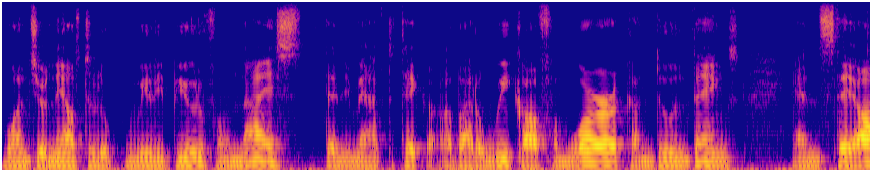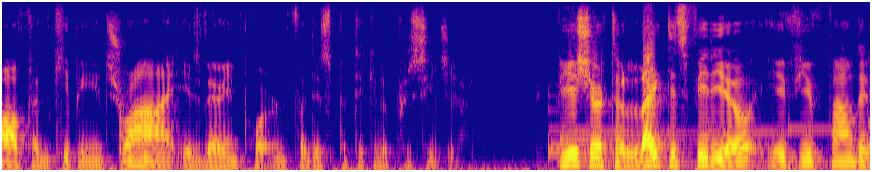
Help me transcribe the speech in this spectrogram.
want your nails to look really beautiful and nice, then you may have to take about a week off from work and doing things and stay off and keeping it dry is very important for this particular procedure. Be sure to like this video if you found it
